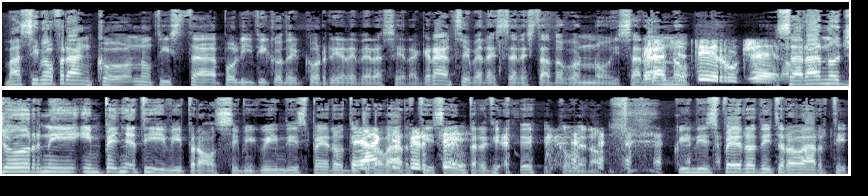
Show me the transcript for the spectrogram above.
Massimo Franco, notista politico del Corriere della Sera, grazie per essere stato con noi. Saranno, grazie a te Ruggero. Saranno giorni impegnativi prossimi, quindi spero di e trovarti sempre come no. quindi spero di trovarti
